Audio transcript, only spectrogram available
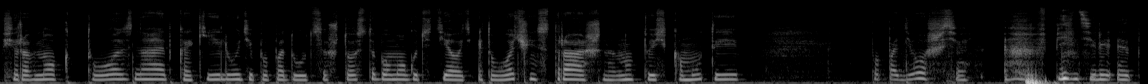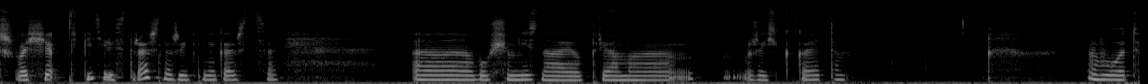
все равно кто знает, какие люди попадутся, что с тобой могут сделать. Это очень страшно. Ну, то есть кому ты попадешься в Питере, это ж вообще в Питере страшно жить, мне кажется. А, в общем, не знаю, прямо жесть какая-то. Вот.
